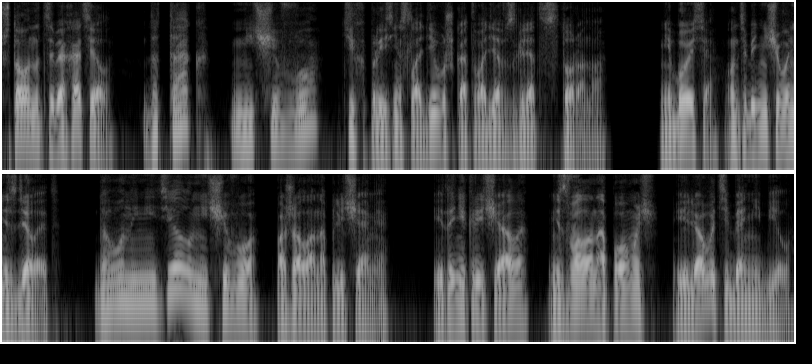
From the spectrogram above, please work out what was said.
«Что он от тебя хотел?» «Да так, ничего», — тихо произнесла девушка, отводя взгляд в сторону. «Не бойся, он тебе ничего не сделает. «Да он и не делал ничего», — пожала она плечами. «И ты не кричала, не звала на помощь, и Лева тебя не бил».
